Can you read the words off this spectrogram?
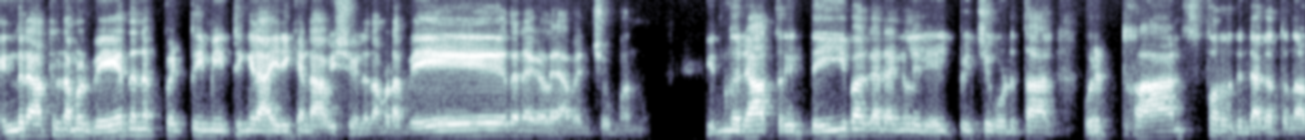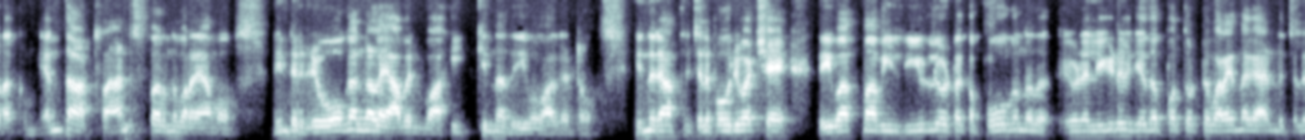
ഇന്ന് രാത്രി നമ്മൾ വേദനപ്പെട്ട് ഈ മീറ്റിംഗിലായിരിക്കേണ്ട ആവശ്യമില്ല. നമ്മുടെ വേദനകളെ അവൻ ചുമന്നു. ഇന്ന് രാത്രി ദൈവകരങ്ങളിൽ ഏൽപ്പിച്ചു കൊടുത്താൽ ഒരു ട്രാൻസ്ഫർ ഇതിന്റെ അകത്ത് നടക്കും. എന്താ ട്രാൻസ്ഫർ എന്ന് പറയാമോ? നിന്റെ രോഗങ്ങളെ അവൻ വഹിക്കുന്ന ദൈവമാകട്ടോ. ഇന്ന് രാത്രി ചിലപ്പോൾ ഒരുപക്ഷെ ദൈവാത്മാവിൽ ലീഡിലോട്ടൊക്കെ പോകുന്നത് ഇവിടെ ലീഡ് ചെയ്തപ്പോൾ തൊട്ട് പറയുന്ന കാരണം ചില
